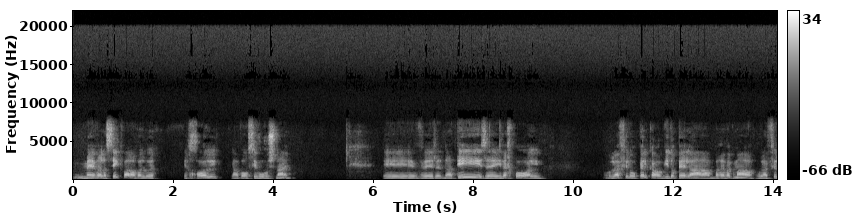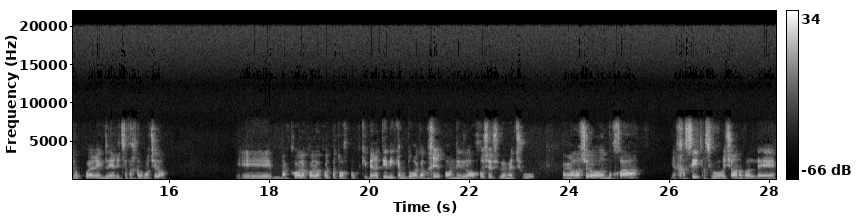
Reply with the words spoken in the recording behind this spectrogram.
מעבר לשיא כבר, אבל הוא יכול לעבור סיבוב או שניים. אה, ולדעתי זה ילך פה על אולי אפילו אופלקה או גידו פלה ברבע גמר, אולי אפילו קווירי אם זה יהיה ריצת החלומות שלו. אה, הכל הכל הכל פתוח פה, כי ברטיני כמדורג הבכיר פה, אני לא חושב שבאמת שהוא, הגרלה שלו נוחה יחסית לסיבוב הראשון, אבל uh,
